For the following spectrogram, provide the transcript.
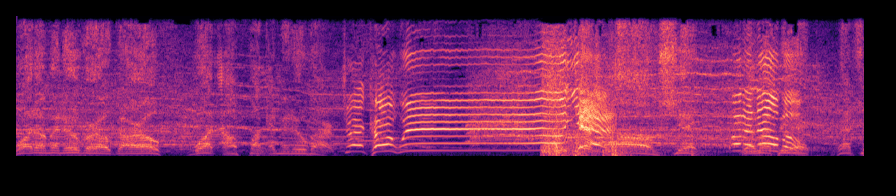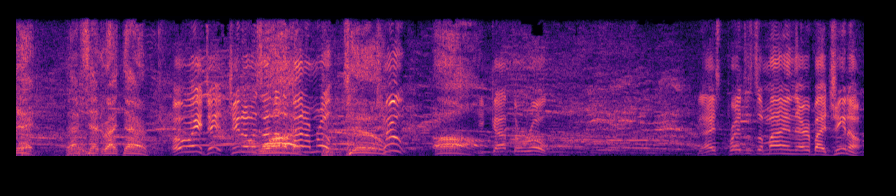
What a maneuver, Ogaro. What a fucking maneuver. Jack Cartwheel! Yes! Oh, shit. What an elbow. it. That's it. That's it right there. Oh wait, Gino was under the bottom rope. two. Two. Oh. He got the rope. Nice presence of mind there by Gino.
